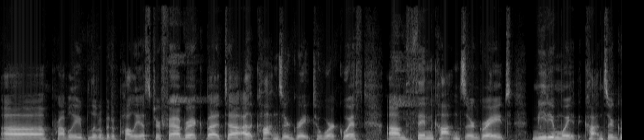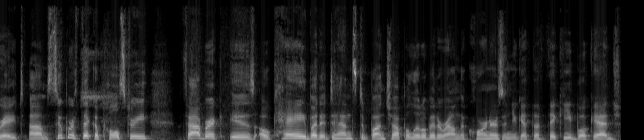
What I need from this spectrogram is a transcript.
uh, probably a little bit of polyester fabric, but uh, cottons are great to work with. Um, thin cottons are great. Medium weight cottons are great. Um, super thick upholstery fabric is okay, but it tends to bunch up a little bit around the corners and you get the thicky book edge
